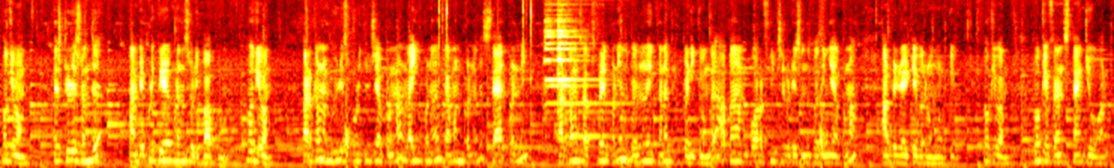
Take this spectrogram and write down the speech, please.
ஓகேவா நெக்ஸ்ட் வீடியோஸ் வந்து நம்ம எப்படி கிரியேட் பண்ணுறதுன்னு சொல்லி பார்ப்போம். ஓகேவா மறக்காம நம்ம வீடியோஸ் பிடிச்சிருந்துச்சு அப்படின்னா லைக் பண்ணுங்கள் கமெண்ட் பண்ணுங்கள் ஷேர் பண்ணி மறக்காம சப்ஸ்கிரைப் பண்ணி அந்த பெல் ஐக்கானை பிக் பண்ணிக்கோங்க. அப்போ நம்ம போகிற ஃபியூச்சர் வீடியோஸ் வந்து பார்த்தீங்க அப்படின்னா அப்டேட் ஆகிட்டே வரும் உங்களுக்கு. ஓகேவா ஓகே ஃப்ரெண்ட்ஸ் தேங்க்யூ ஆல்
